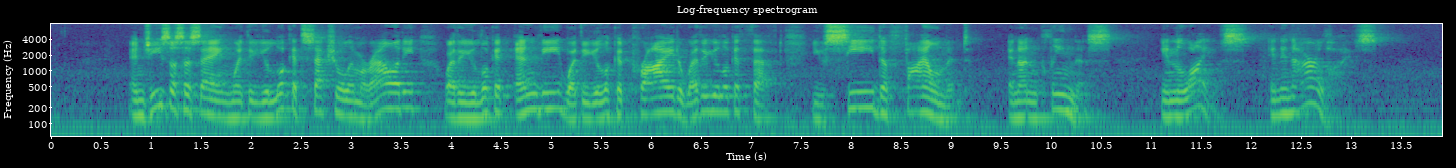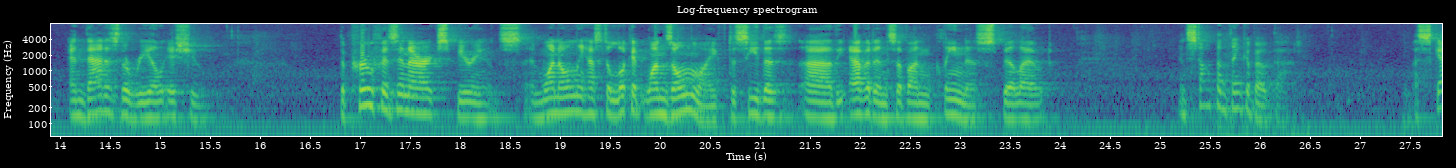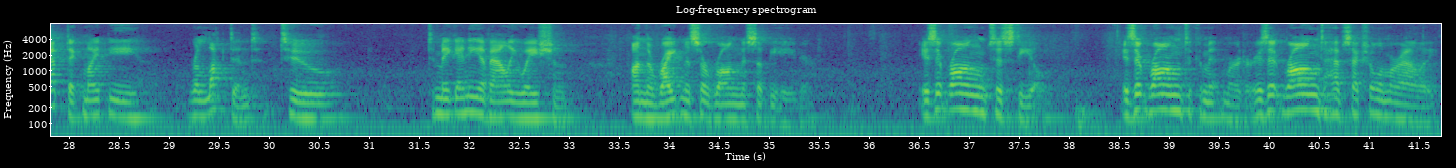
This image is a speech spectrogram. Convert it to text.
And Jesus is saying whether you look at sexual immorality, whether you look at envy, whether you look at pride, or whether you look at theft, you see defilement and uncleanness in lives and in our lives. And that is the real issue. The proof is in our experience, and one only has to look at one's own life to see the, uh, the evidence of uncleanness spill out. And stop and think about that. A skeptic might be reluctant to, to make any evaluation on the rightness or wrongness of behavior. Is it wrong to steal? Is it wrong to commit murder? Is it wrong to have sexual immorality?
